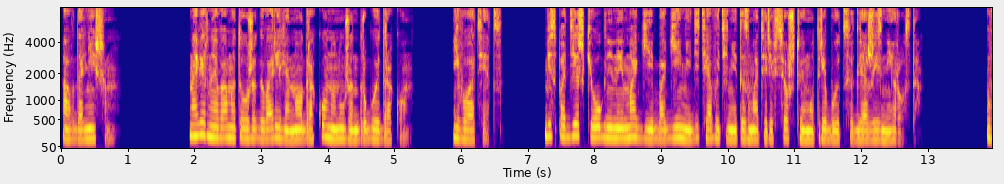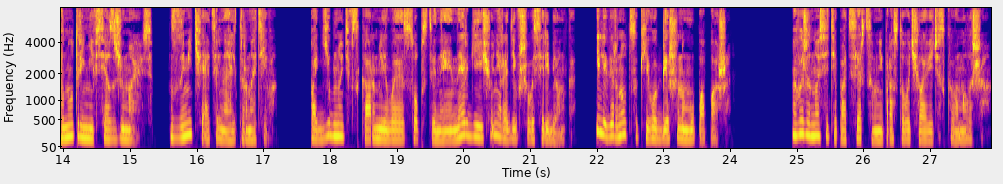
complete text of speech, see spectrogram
А в дальнейшем... Наверное, вам это уже говорили, но дракону нужен другой дракон. Его отец. Без поддержки огненной магии богини дитя вытянет из матери все, что ему требуется для жизни и роста. Внутренне вся сжимаюсь. Замечательная альтернатива погибнуть, вскармливая собственной энергией еще не родившегося ребенка, или вернуться к его бешеному папаше. Вы же носите под сердцем непростого человеческого малыша,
